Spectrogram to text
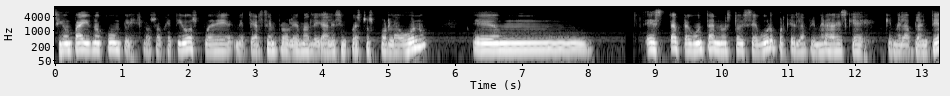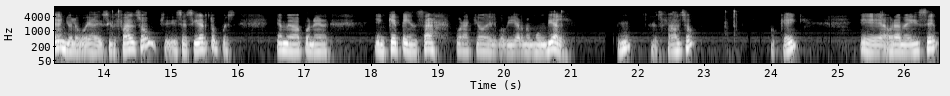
Si un país no cumple los objetivos, puede meterse en problemas legales impuestos por la ONU. Em, esta pregunta no estoy seguro porque es la primera vez que, me la plantean. Yo le voy a decir falso. Si dice cierto, pues ya me va a poner en qué pensar por aquello del gobierno mundial. ¿Mm? Es falso. Ok. Eh, ahora me dice,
